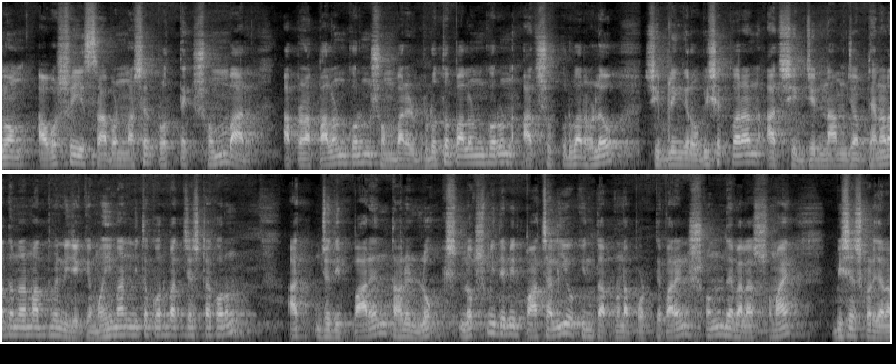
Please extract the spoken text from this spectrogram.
এবং অবশ্যই শ্রাবণ মাসের প্রত্যেক সোমবার আপনারা পালন করুন, সোমবারের ব্রত পালন করুন। আজ শুক্রবার হলেও শিবলিঙ্গের অভিষেক করান। আজ শিবজির নাম জপ ধ্যানারাধনার মাধ্যমে নিজেকে মহিমান্বিত করবার চেষ্টা করুন। আর যদি পারেন, তাহলে লক্ষ্মী দেবীর পাঁচালিও কিন্তু আপনারা পড়তে পারেন সন্ধেবেলার সময়। বিশেষ করে যারা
